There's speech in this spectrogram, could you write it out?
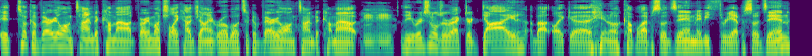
it took a very long time to come out, very much like how Giant Robo took a very long time to come out. hmm The original director died about like, uh, you know, a couple episodes in, maybe three episodes in.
